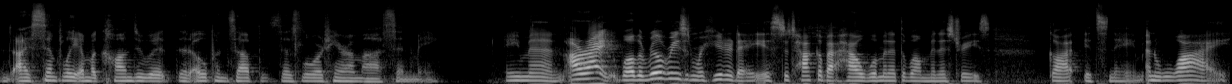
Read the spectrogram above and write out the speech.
And I simply am a conduit that opens up and says, Lord, here am I, send me. Amen. All right. Well, the real reason we're here today is to talk about how Woman at the Well Ministries got its name and why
